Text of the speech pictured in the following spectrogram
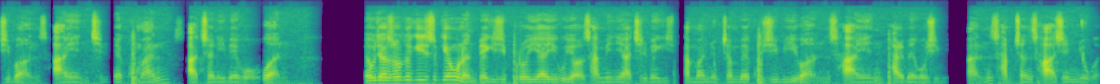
160원, 4인 709만 4205원, 배우자 소득이 있을 경우는 120% 이하이고요. 3인 이하 723만 6192원, 4인 852만 3046원.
